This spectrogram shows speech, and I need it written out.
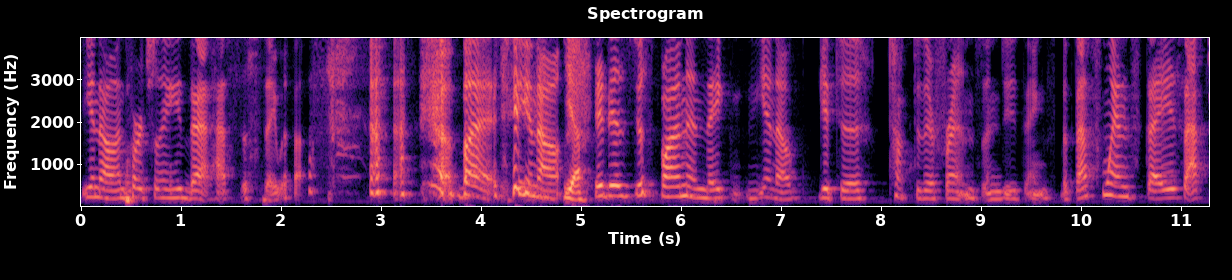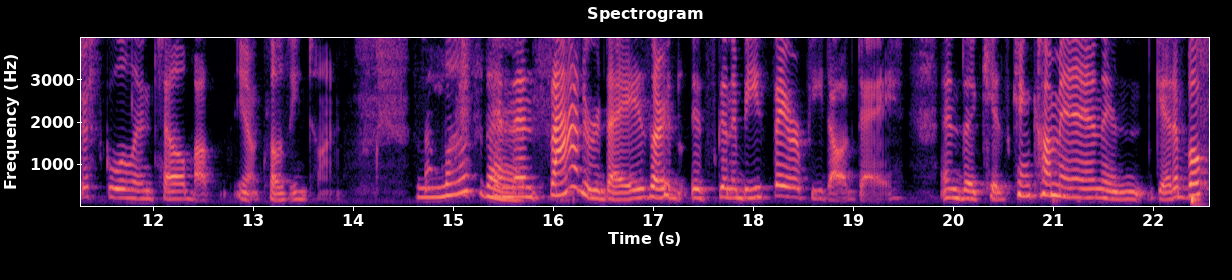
you know, unfortunately, that has to stay with us. but, you know, Yeah. it is just fun and they you know get to talk to their friends and do things but that's wednesdays after school until about you know closing time So- Love that. and then saturdays are it's going to be therapy dog day and the kids can come in and get a book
